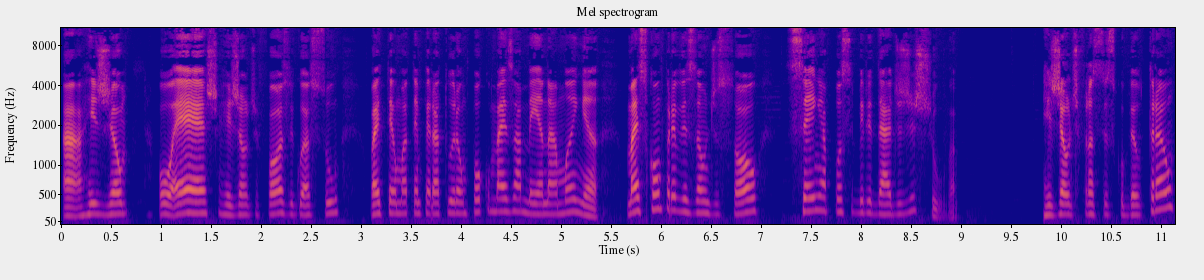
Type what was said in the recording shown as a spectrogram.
A região oeste, região de Foz do Iguaçu, vai ter uma temperatura um pouco mais amena amanhã, mas com previsão de sol, sem a possibilidade de chuva. Região de Francisco Beltrão,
